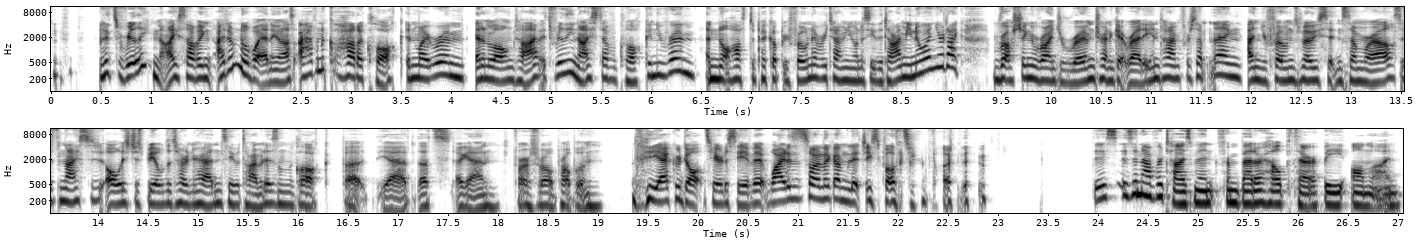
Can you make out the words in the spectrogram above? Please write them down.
It's really nice having, I don't know about anyone else, I haven't had a clock in my room in a long time. It's really nice to have a clock in your room and not have to pick up your phone every time you want to see the time. You know, when you're like rushing around your room trying to get ready in time for something and your phone's maybe sitting somewhere else, it's nice to always just be able to turn your head and see what time it is on the clock. But yeah, that's again, first world problem. The Echo Dot's here to save it. Why does it sound like I'm literally sponsored by them? This is an advertisement from BetterHelp Therapy Online.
